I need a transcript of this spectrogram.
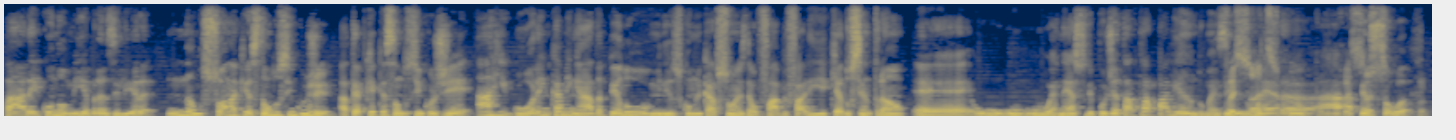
para a economia brasileira, não só na questão do 5G. Até porque a questão do 5G, a rigor, é encaminhada pelo ministro das Comunicações, né, o Fábio Faria, que é do Centrão. É, o, o, Ernesto ele podia estar atrapalhando, mas foi ele não era desculpa, a, a pessoa. Desculpa.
